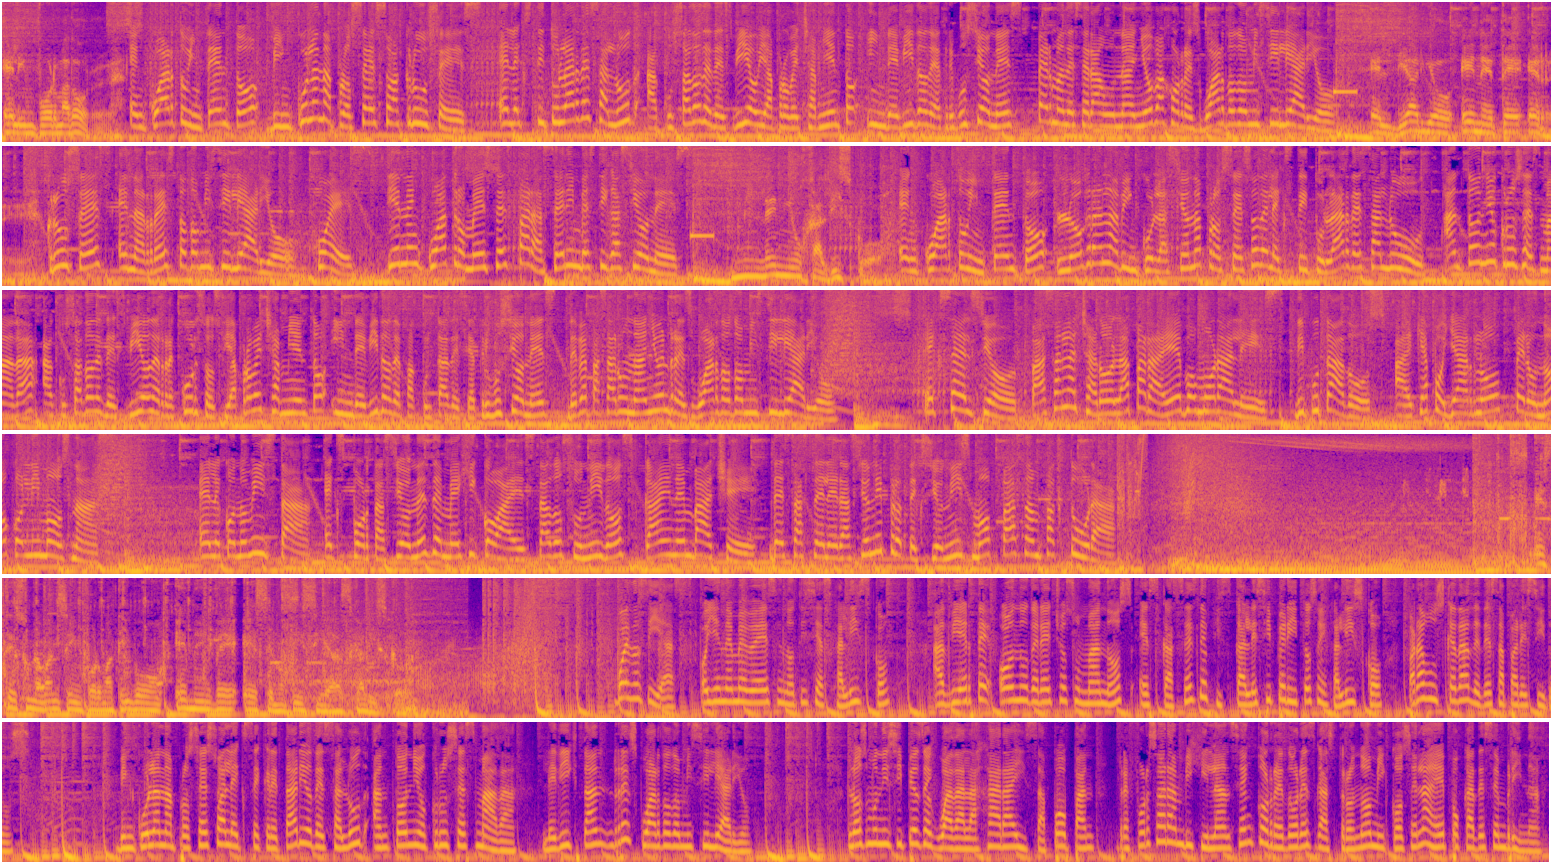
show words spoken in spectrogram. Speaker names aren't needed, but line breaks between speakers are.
El informador.
En cuarto intento, vinculan a proceso a Cruces. El extitular de salud, acusado de desvío y aprovechamiento indebido de atribuciones, permanecerá un año bajo resguardo domiciliario.
El diario NTR.
Cruces en arresto domiciliario. Juez. Tienen cuatro meses para hacer investigaciones.
Jalisco.
En cuarto intento, logran la vinculación a proceso del extitular de salud. Antonio Cruz Esmada, acusado de desvío de recursos y aprovechamiento indebido de facultades y atribuciones, debe pasar un año en resguardo domiciliario. Excelsior, pasan la charola para Evo Morales. Diputados, hay que apoyarlo, pero no con limosnas. El economista, exportaciones de México a Estados Unidos caen en bache. Desaceleración y proteccionismo pasan factura.
Este es un avance informativo MBS Noticias Jalisco.
Buenos días. Hoy en MBS Noticias Jalisco advierte ONU Derechos Humanos escasez de fiscales y peritos en Jalisco para búsqueda de desaparecidos. Vinculan a proceso al exsecretario de Salud Antonio Cruz Esmada. Le dictan resguardo domiciliario. Los municipios de Guadalajara y Zapopan reforzarán vigilancia en corredores gastronómicos en la época decembrina.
